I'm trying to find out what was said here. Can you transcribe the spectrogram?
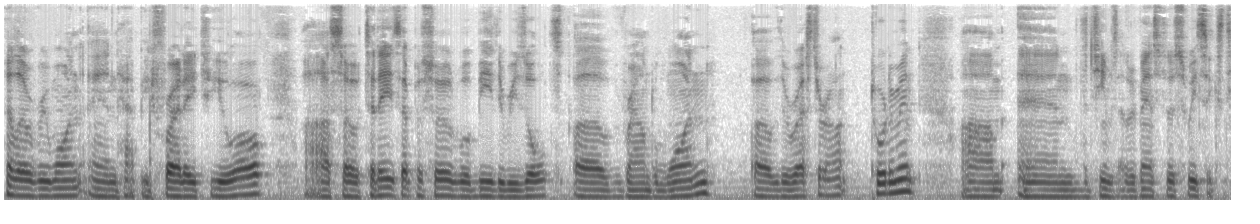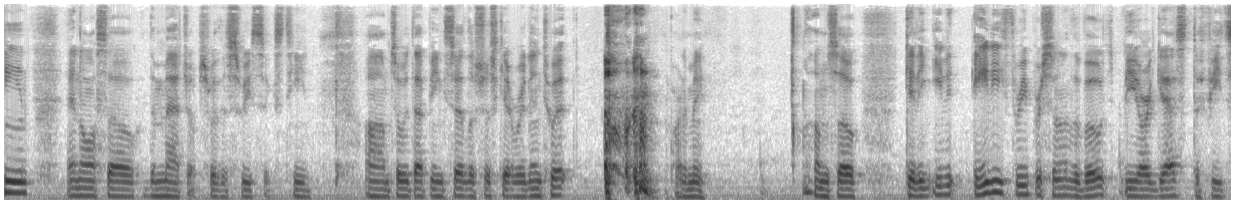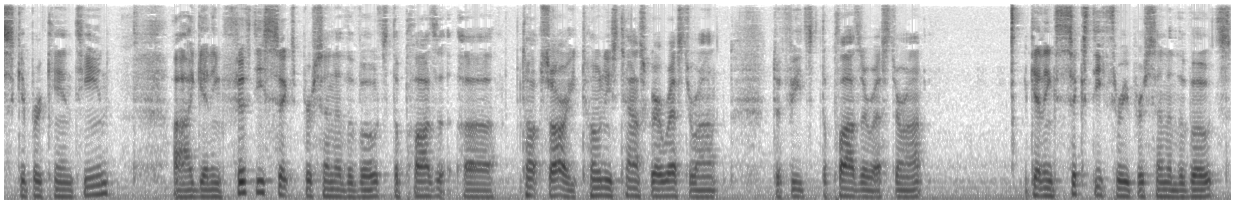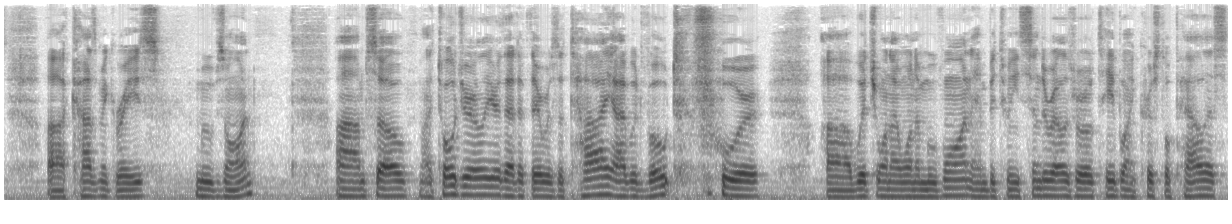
Hello, everyone, and happy Friday to you all. Uh, so, today's episode will be the results of round one of the restaurant tournament um, and the teams that advanced to the Sweet 16 and also the matchups for the Sweet 16. Um, so, with that being said, let's just get right into it. Pardon me. Um, so, getting 83% of the votes, Be Our Guest defeats Skipper Canteen. Uh, getting 56% of the votes, the Plaza, uh, to, sorry, Tony's Town Square Restaurant defeats the Plaza Restaurant. Getting 63% of the votes, uh, Cosmic Rays moves on. Um, so I told you earlier that if there was a tie, I would vote for uh, which one I want to move on. And between Cinderella's Royal Table and Crystal Palace,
